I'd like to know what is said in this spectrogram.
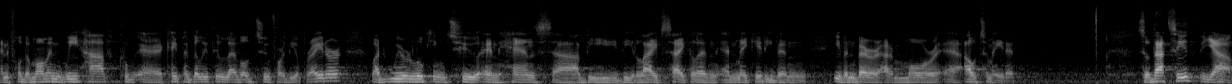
And for the moment, we have uh, capability level two for the operator, but we're looking to enhance uh, the, the life cycle and, and make it even, even better and more uh, automated. So that's it. Yeah,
